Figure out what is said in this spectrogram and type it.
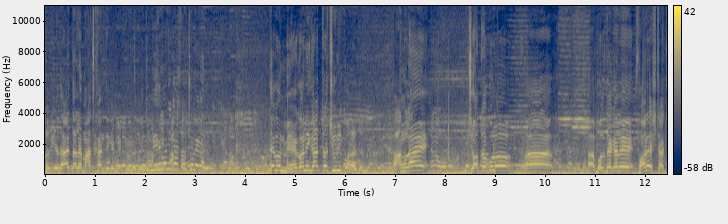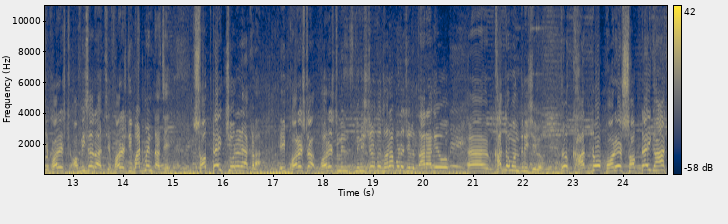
সরিয়ে দেয় তাহলে মাঝখান থেকে মেট্রো রেল মেহগনি গাছ চলে গেল। দেখুন মেহগনি গাছ তো চুরি করার জন্য। বাংলায় যতগুলো বলতে গেলে ফরেস্ট আছে ফরেস্ট অফিসার আছে ফরেস্ট ডিপার্টমেন্ট আছে সবটাই চোরের আখড়া। এই ফরেস্ট ফরেস্ট মিনিস্টার তো ধরা পড়েছিল তার আগেও খাদ্যমন্ত্রী ছিল। তো খাদ্য ফরেস্ট সবটাই গাছ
